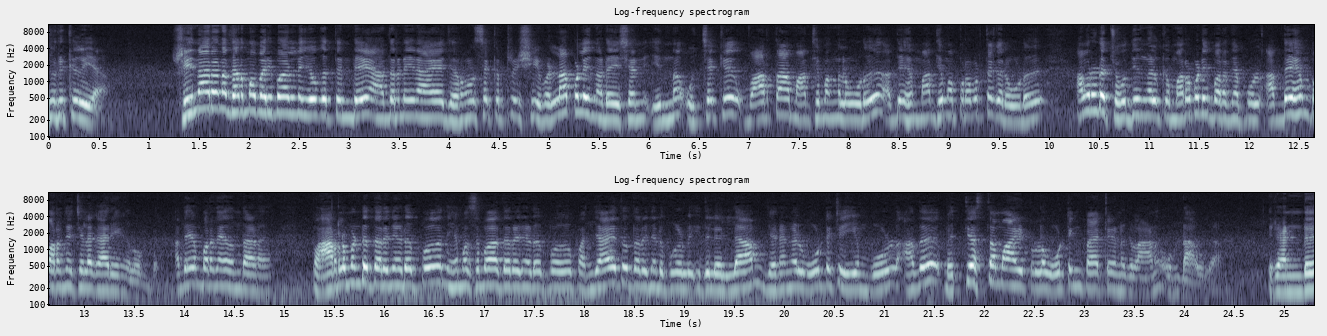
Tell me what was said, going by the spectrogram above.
ചുരുക്കുകയാണ്. ശ്രീനാരായണ ധർമ്മ പരിപാലന യോഗത്തിന്റെ ആദരണീയനായ ജനറൽ സെക്രട്ടറി ശ്രീ വെള്ളാപ്പള്ളി നടേശൻ ഇന്ന് ഉച്ചയ്ക്ക് വാർത്താ മാധ്യമങ്ങളോട് അദ്ദേഹം മാധ്യമ പ്രവർത്തകരോട് അവരുടെ ചോദ്യങ്ങൾക്ക് മറുപടി പറഞ്ഞപ്പോൾ അദ്ദേഹം പറഞ്ഞ ചില കാര്യങ്ങളുണ്ട്. അദ്ദേഹം പറഞ്ഞത് എന്താണ്? പാർലമെന്റ് തെരഞ്ഞെടുപ്പ് നിയമസഭാ തെരഞ്ഞെടുപ്പ് പഞ്ചായത്ത് തെരഞ്ഞെടുപ്പുകൾ ഇതിലെല്ലാം ജനങ്ങൾ വോട്ട് ചെയ്യുമ്പോൾ അത് വ്യത്യസ്തമായിട്ടുള്ള വോട്ടിംഗ് പാറ്റേണുകളാണ് ഉണ്ടാവുക. രണ്ട്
